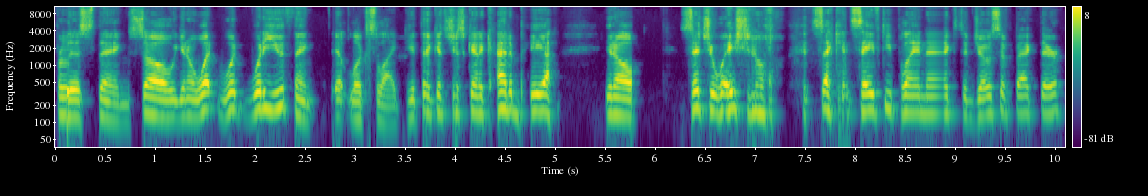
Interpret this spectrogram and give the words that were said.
for this thing. So you know, what what what do you think it looks like? Do you think it's just going to kind of be a you know situational second safety playing next to Joseph back there?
